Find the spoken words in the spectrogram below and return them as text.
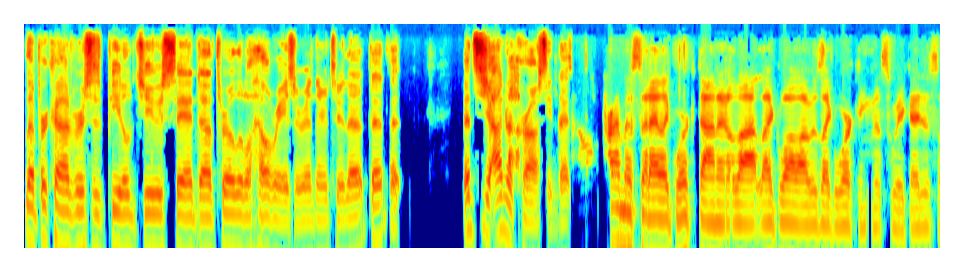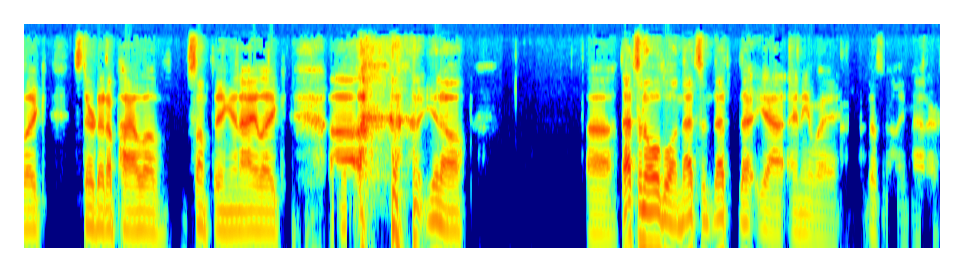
Leprechaun versus Beetlejuice, and uh, throw a little Hellraiser in there too. That that that that's genre crossing. That premise that I like worked on it a lot. Like while I was like working this week, I just like stared at a pile of something and I like, uh, you know, uh, that's an old one. That's that that yeah. Anyway, it doesn't really matter.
